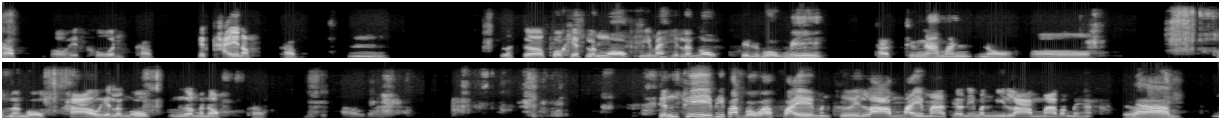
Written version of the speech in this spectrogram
ครับ อ๋อเห็ดโคนครับ เห็ดไข่เนาะครับ อืม แล้วก็พวกเห็ดละโงกมีไหมเห็ดละโงกเห็ดละโงกมี ถ้าถึงหน้ามันหนออ๋อเห็ดละโงก ขาวเห็ดละโงกเหลืองอะเนาะมันจะเท้าบ้างเห็นพี่พี่พัดบอกว่าไฟมันเคยลามไหม้มา แถวนี้มันมีลามมาบ้างไหมฮะ ลาม อื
